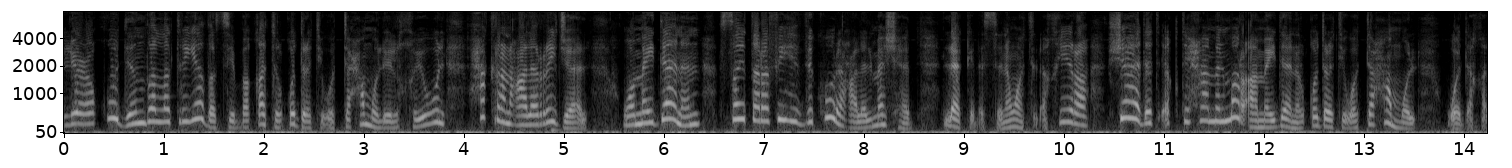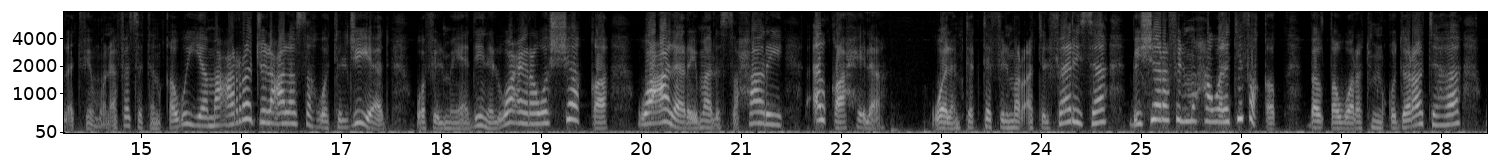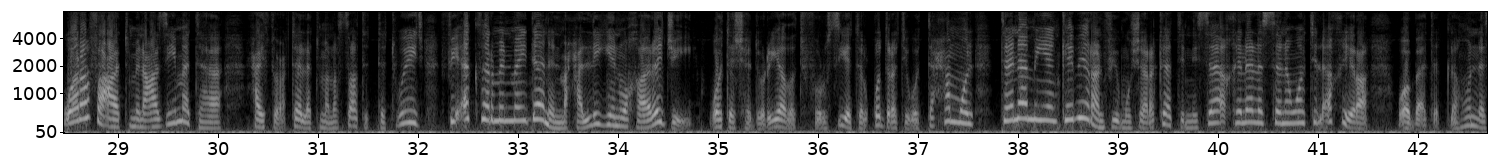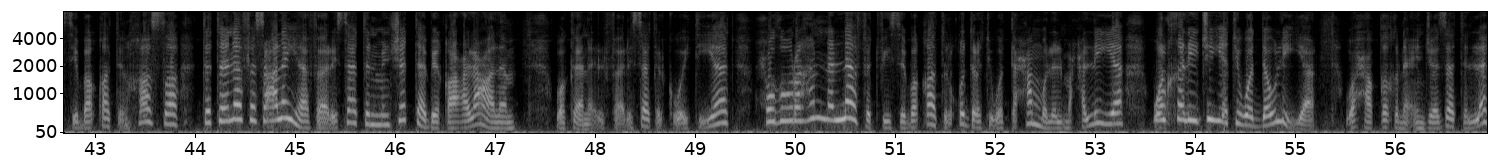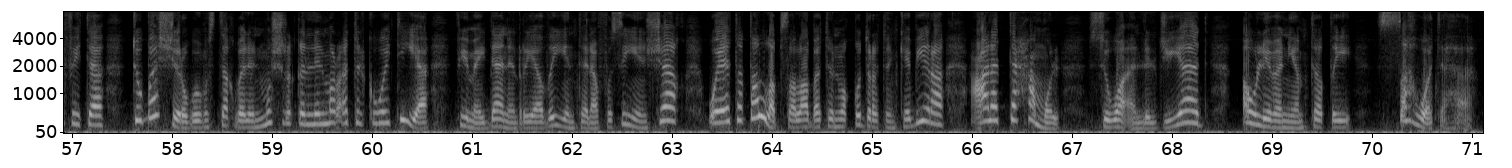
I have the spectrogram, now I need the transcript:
لعقود ظلت رياضة سباقات القدرة والتحمل للخيول حكرا على الرجال وميدانا سيطر فيه الذكور على المشهد. لكن السنوات الأخيرة شهدت اقتحام المرأة ميدان القدرة والتحمل ودخلت في منافسة قوية مع الرجل على صهوة الجياد وفي الميادين الوعرة والشاقة وعلى رمال الصحاري القاحلة. ولم تكتفي المرأة الفارسة بشرف المحاولة فقط بل طورت من قدراتها ورفعت من عزيمتها حيث اعتلت منصات التتويج في أكثر من ميدان محلي وخارجي. وتشهد رياضة فروسية القدرة والتحمل تناميا كبيرا في مشاركات النساء خلال السنوات الأخيرة وباتت لهن سباقات خاصة تتنافس عليها فارسات من شتى بقاع العالم. وكان للفارسات الكويتيات حضورهن اللافت في سباقات القدرة والتحمل المحلي المحلية والخليجية والدولية. وحققنا إنجازات لافتة تبشر بمستقبل مشرق للمرأة الكويتية في ميدان رياضي تنافسي شاق ويتطلب صلابة وقدرة كبيرة على التحمل سواء للجياد أو لمن يمتطي صهوتها.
